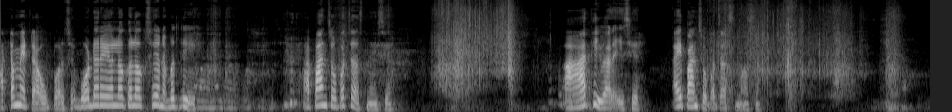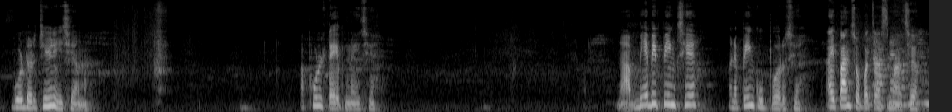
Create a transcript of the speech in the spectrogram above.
આ ટમેટા ઉપર છે. બોર્ડર એ અલગ અલગ છે ને બધી. આ પાંચસો પચાસની છે. આ હાથીવાળી છે. આ પાંચસો પચાસમાં છે. બોર્ડર ઝીણી છે આમાં. આ ફૂલ ટાઈપની છે. આ બેબી પિંક છે અને પિંક ઉપર છે. આ પાંચસો પચાસમાં છે.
